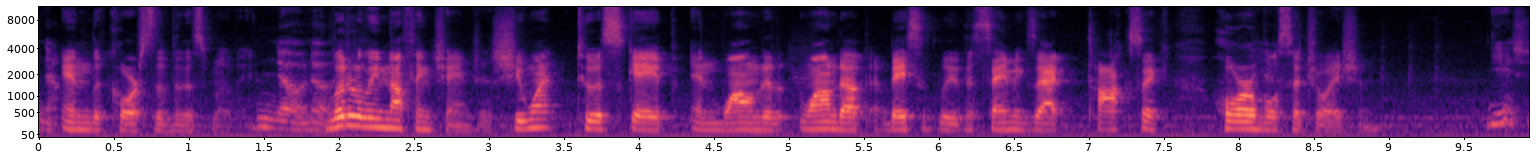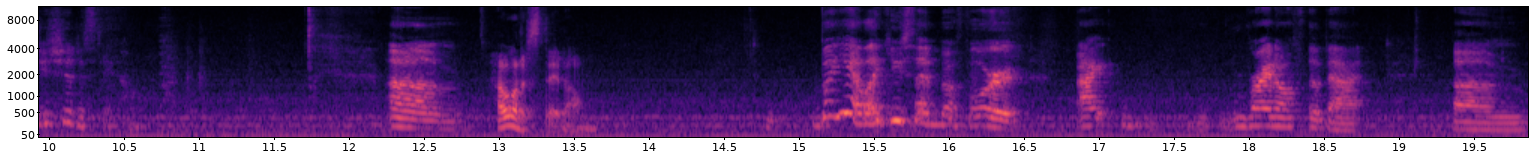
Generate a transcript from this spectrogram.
No. in the course of this movie. no no Literally nothing changes. She went to escape and wound it, wound up in basically the same exact toxic, horrible situation. Yeah, she should have stayed home. Um, I would have stayed home. but yeah, like you said before, I right off the bat, um,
